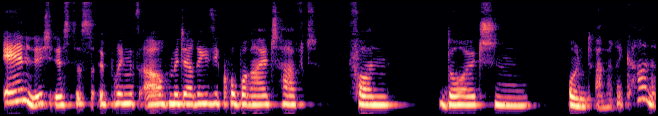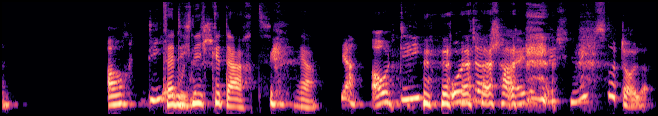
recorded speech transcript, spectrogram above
Ähnlich ist es übrigens auch mit der Risikobereitschaft von Deutschen und Amerikanern. Auch die. Das hätte ich nicht gedacht. Ja. ja, auch die unterscheiden sich nicht so dolle.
